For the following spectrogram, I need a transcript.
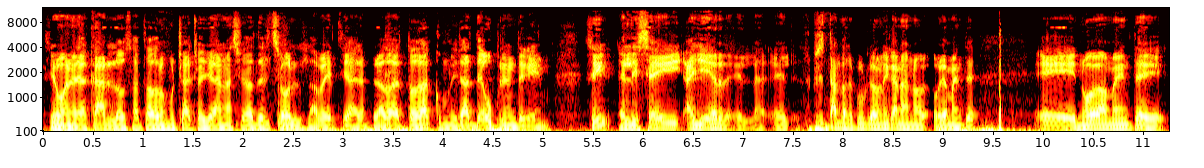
Sí, buen día, Carlos, a todos los muchachos allá en la Ciudad del Sol, la bestia, el emperador de toda la comunidad de Opening the Game. Sí, el Licey ayer, el, el, representando a la República Dominicana, obviamente, eh, nuevamente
